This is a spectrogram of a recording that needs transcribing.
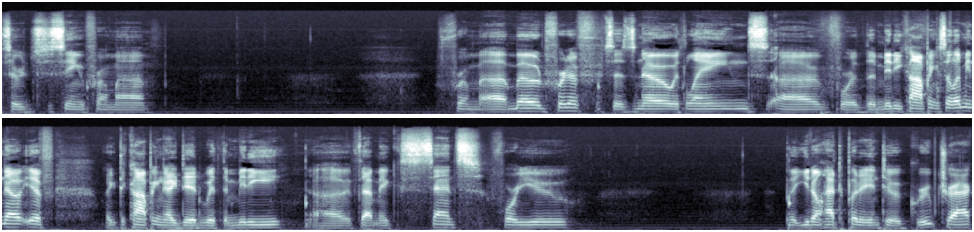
So we're just seeing from uh, from uh, mode furtive it says no with lanes uh, for the MIDI comping. So let me know if like the comping I did with the MIDI, uh, if that makes sense for you. But you don't have to put it into a group track,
